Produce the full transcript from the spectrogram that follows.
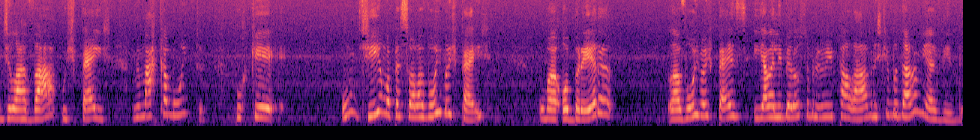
de lavar os pés me marca muito. Porque um dia uma pessoa lavou os meus pés, uma obreira lavou os meus pés e ela liberou sobre mim palavras que mudaram a minha vida.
